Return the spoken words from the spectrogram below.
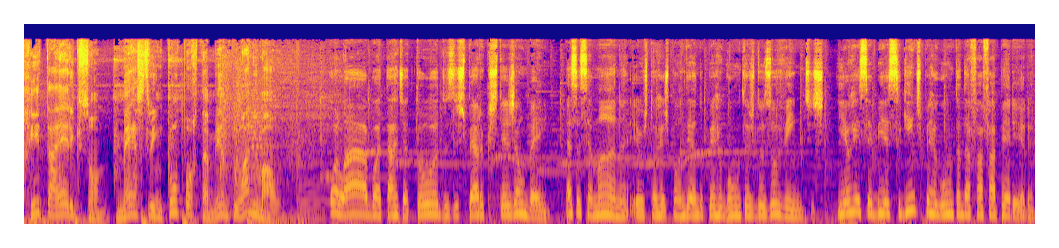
Rita Erickson, mestre em comportamento animal. Olá, boa tarde a todos, espero que estejam bem. Essa semana eu estou respondendo perguntas dos ouvintes e eu recebi a seguinte pergunta da Fafá Pereira:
